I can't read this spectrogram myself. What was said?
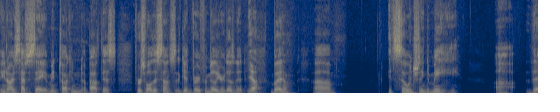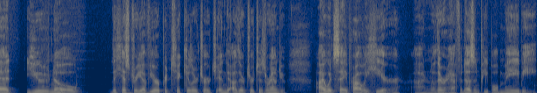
you know, I just have to say, I mean, talking about this, first of all, this sounds, again, very familiar, doesn't it? Yeah. But Yeah. Um, it's so interesting to me uh, that you know the history of your particular church and the other churches around you. I would say probably here, I don't know, there are half a dozen people maybe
